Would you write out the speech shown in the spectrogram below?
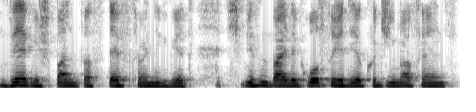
sehr gespannt, was Death Stranding wird. Ich, wir sind beide große Hideo Kojima-Fans.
